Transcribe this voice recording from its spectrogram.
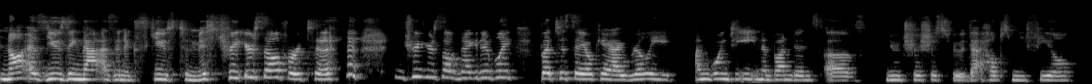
not as using that as an excuse to mistreat yourself or to treat yourself negatively, but to say, okay, I really, I'm going to eat an abundance of nutritious food that helps me feel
